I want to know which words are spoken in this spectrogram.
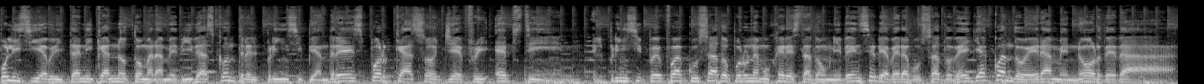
Policía británica no tomará medidas contra el príncipe Andrés por caso Jeffrey Epstein. El príncipe fue acusado por una mujer estadounidense de haber abusado de ella cuando era menor de edad.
